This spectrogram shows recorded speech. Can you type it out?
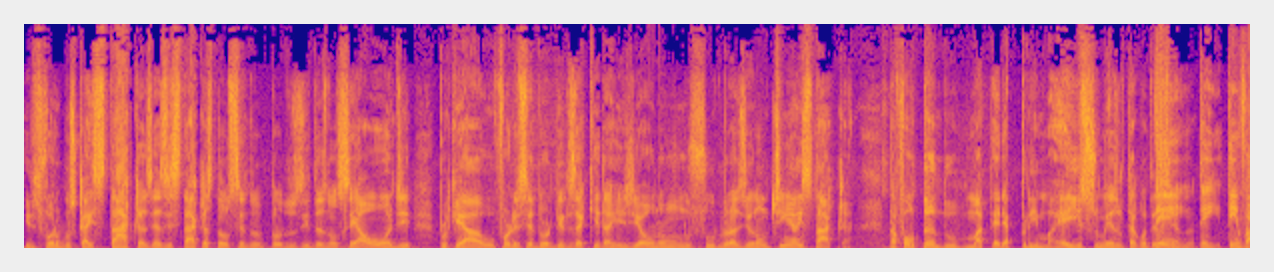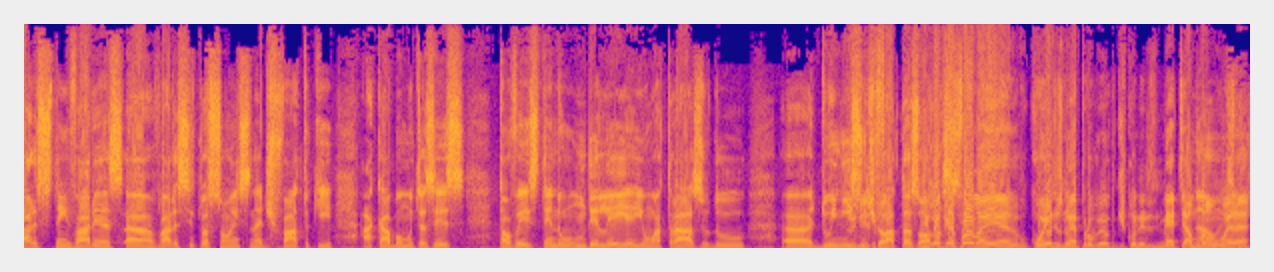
eles foram buscar estacas e as estacas estão sendo produzidas não sei aonde, porque a- o fornecedor deles aqui da região, não- no sul do Brasil, não tinha estaca. Está faltando matéria-prima. É isso mesmo que está acontecendo? Tem, tem. Tem, vários, tem várias, ah, várias situações, né, de fato, que acabam muitas vezes, talvez, tendo um delay aí, um atraso do, ah, do início, de da- fato das obras. De qualquer forma, é, com eles não é problema, porque quando eles metem a Não, mão, mão, é,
